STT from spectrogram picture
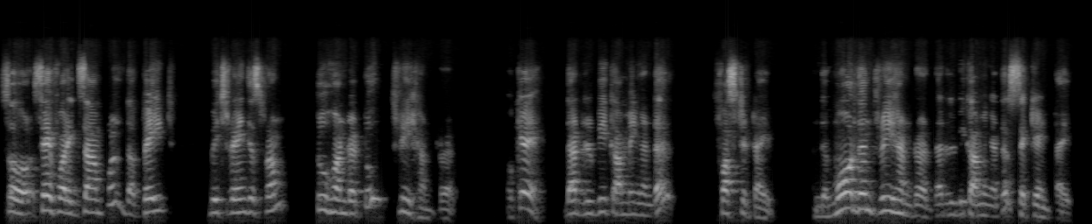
So say, for example, the weight, which ranges from 200 to 300. Okay, that will be coming under first type. The more than 300, that will be coming under second type.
